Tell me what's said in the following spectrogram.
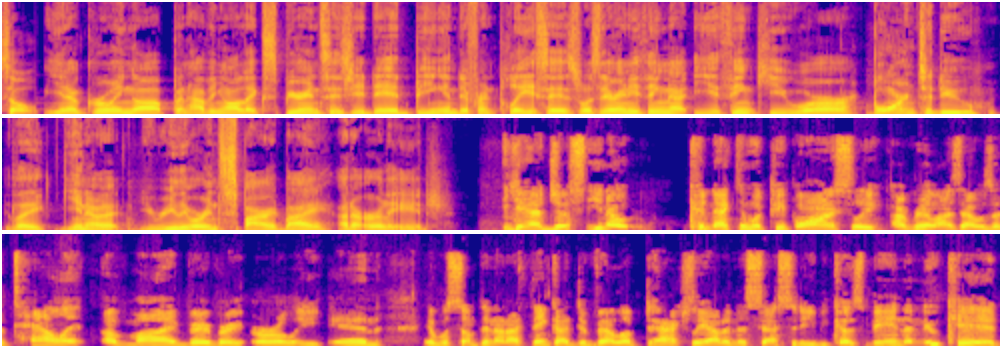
So, you know, growing up and having all the experiences you did being in different places, was there anything that you think you were born to do? Like, you know, that you really were inspired by at an early age? Yeah, just, you know, connecting with people honestly i realized that was a talent of mine very very early and it was something that i think i developed actually out of necessity because being a new kid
